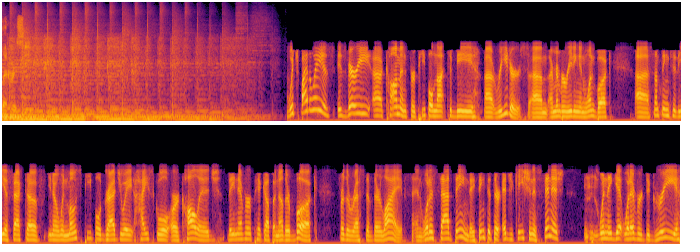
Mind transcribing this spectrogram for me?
literacy. Which, by the way, is is very uh, common for people not to be uh, readers. Um, I remember reading in one book uh, something to the effect of, you know, when most people graduate high school or college, they never pick up another book for the rest of their lives. And what a sad thing. They think that their education is finished when they get whatever degree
